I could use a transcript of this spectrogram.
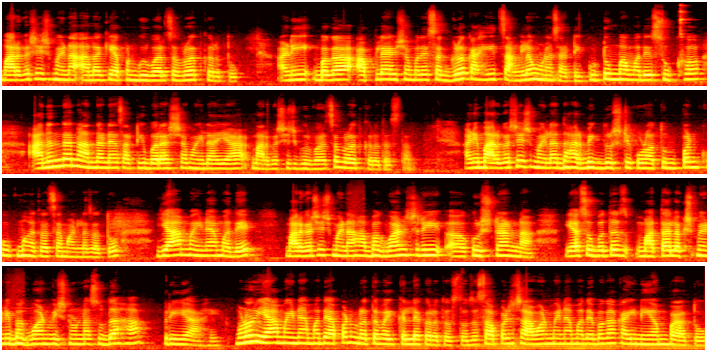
मार्गशीर्ष महिना आला की आपण गुरुवारचं व्रत करतो. आणि बघा आपल्या आयुष्यामध्ये सगळं काही चांगलं होण्यासाठी कुटुंबामध्ये सुख आनंद नांदण्यासाठी बऱ्याचशा महिला या मार्गशीर्ष गुरुवारचं व्रत करत असतात. आणि मार्गशीर्ष महिला धार्मिक दृष्टिकोनातून पण खूप महत्त्वाचा मानला जातो. या महिन्यामध्ये मार्गशीर्ष महिना हा भगवान श्री कृष्णांना यासोबतच माता लक्ष्मी आणि भगवान विष्णूंना सुद्धा हा प्रिय आहे. म्हणून या महिन्यामध्ये आपण व्रतवैकल्य करत असतो. जसं आपण श्रावण महिन्यामध्ये बघा काही नियम पाळतो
